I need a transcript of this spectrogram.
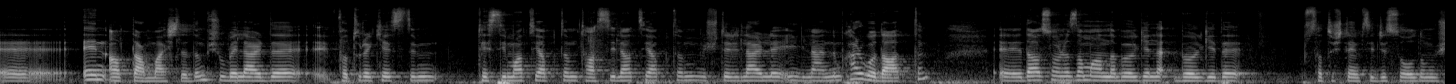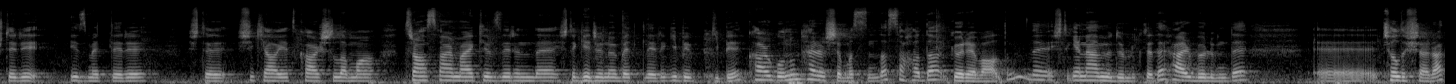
Ee, en alttan başladım. Şubelerde e, fatura kestim, teslimat yaptım, tahsilat yaptım, müşterilerle ilgilendim, kargo dağıttım. Ee, daha sonra zamanla bölgede satış temsilcisi oldum, müşteri hizmetleri, işte şikayet karşılama, transfer merkezlerinde işte gece nöbetleri gibi gibi kargonun her aşamasında sahada görev aldım ve işte genel müdürlükte de her bölümde e, çalışarak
